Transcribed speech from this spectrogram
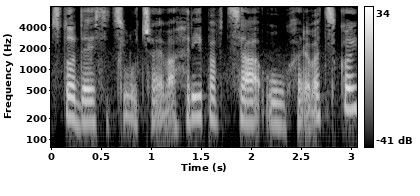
110 slučajeva hripavca u Hrvatskoj.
